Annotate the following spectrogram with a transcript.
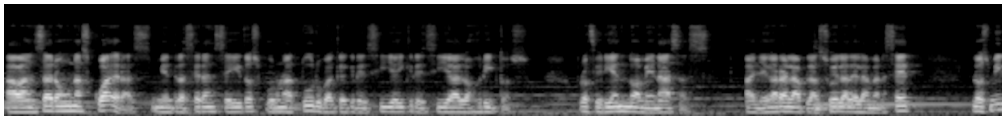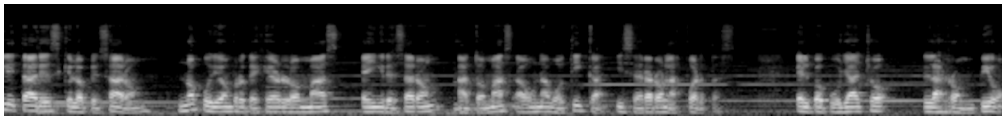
Avanzaron unas cuadras mientras eran seguidos por una turba que crecía y crecía a los gritos, profiriendo amenazas. Al llegar a la plazuela de la Merced, los militares que lo apresaron no pudieron protegerlo más e ingresaron a Tomás a una botica y cerraron las puertas. El populacho las rompió,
